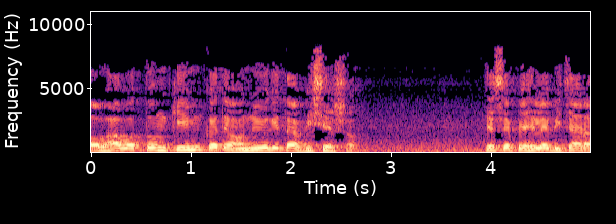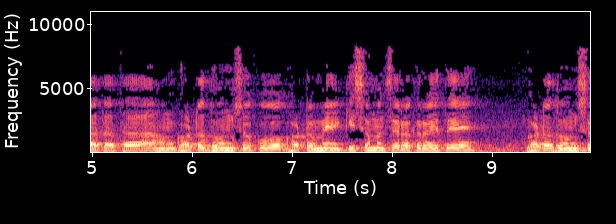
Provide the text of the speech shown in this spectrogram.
अभावत्व किम? कहते हैं अनुयोगिता विशेष। जैसे पहले विचार आता था, हम घट ध्वंस को घट में किस समझ से रख रहे थे? घट ध्वंस,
